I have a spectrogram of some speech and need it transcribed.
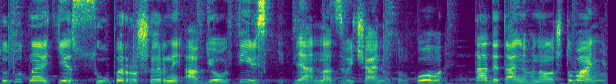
то тут навіть є супер розширений аудіофільський для надзвичайно тонкого та детального налаштування,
